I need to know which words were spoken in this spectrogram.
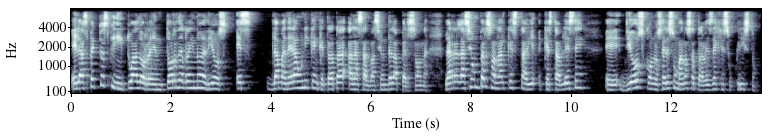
El aspecto espiritual o redentor del reino de Dios es la manera única en que trata a la salvación de la persona. La relación personal que, que establece eh, Dios con los seres humanos a través de Jesucristo,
